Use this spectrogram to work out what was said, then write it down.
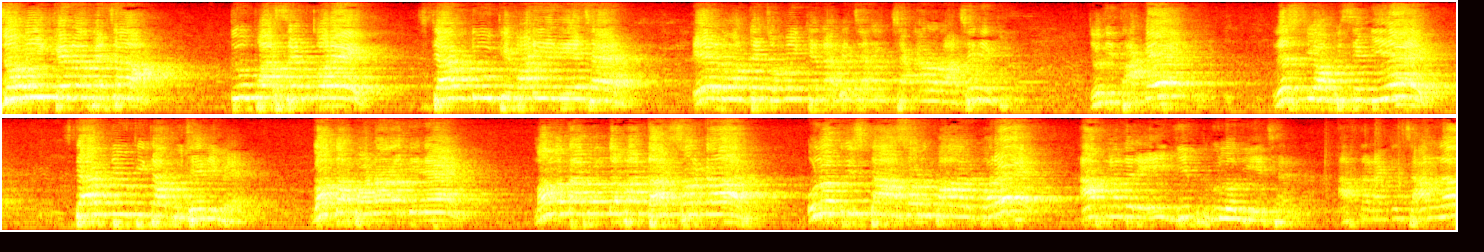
জমি কেনা বেচা টু পার্সেন্ট করে স্ট্যাম্প ডিউটি বাড়িয়ে দিয়েছেন। এর মধ্যে জমি কেনা বেচার ইচ্ছা কারোর আছে নাকি? যদি থাকে, রেস্ট্রি অফিসে গিয়ে স্ট্যাম্প ডিউটিটা বুঝে নেবেন গত পনেরো দিনে মমতা বন্দ্যোপাধ্যায় সরকার উনত্রিশটা আসন পাওয়ার পরে আপনাদের এই গিফটগুলো দিয়েছেন। আপনারা কি চান না?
